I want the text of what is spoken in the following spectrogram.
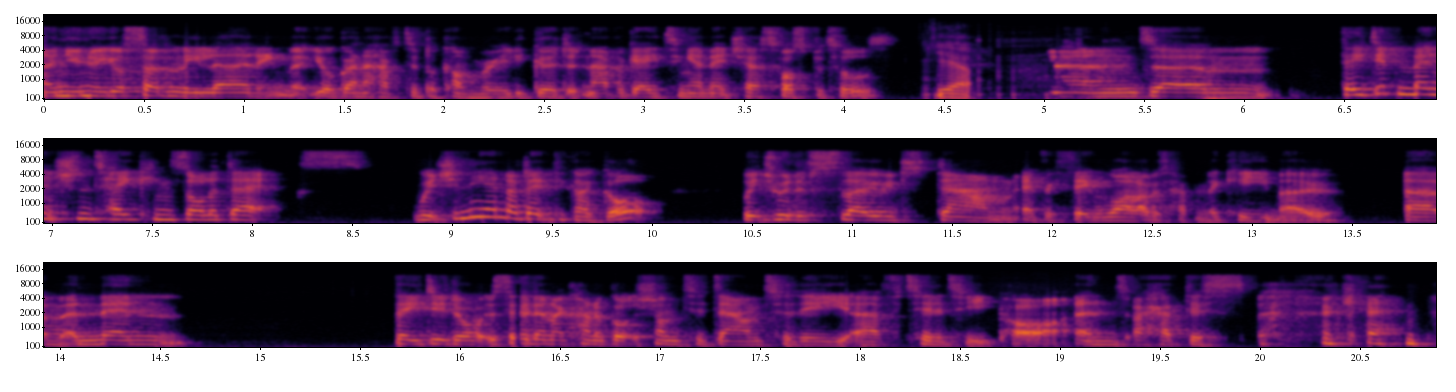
And you know, you're suddenly learning that you're going to have to become really good at navigating NHS hospitals. Yeah. And um, they did mention taking Zoladex, which in the end I don't think I got, which would have slowed down everything while I was having the chemo. Um, and then they did so then i kind of got shunted down to the uh, fertility part and i had this again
